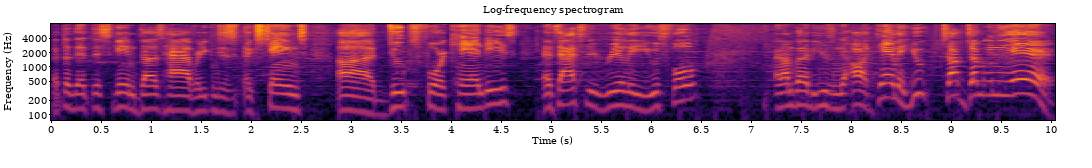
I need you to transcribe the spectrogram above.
that, the, that this game does have where you can just exchange uh dupes for candies it's actually really useful. And i'm gonna be using that. Oh damn it you stop jumping in the air.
